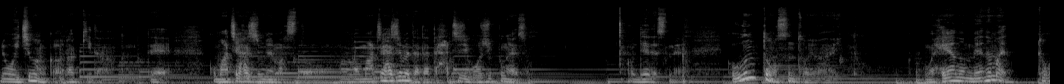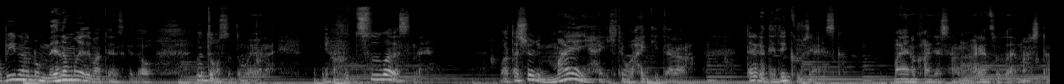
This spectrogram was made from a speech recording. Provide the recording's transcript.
でも1番かラッキーだなと思ってこう待ち始めますと、まあ、待ち始めたら大体8時50分ぐらいですよ。でですねこううんともすんとも言わないと。もう部屋の目の前扉の目の前で待ってるんですけどうんともすんとも言わない。で普通はですね私より前に人が入っていたら誰か出てくるじゃないですか。前の患者さんがありがとうございました。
